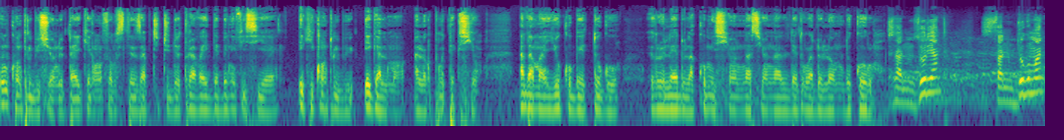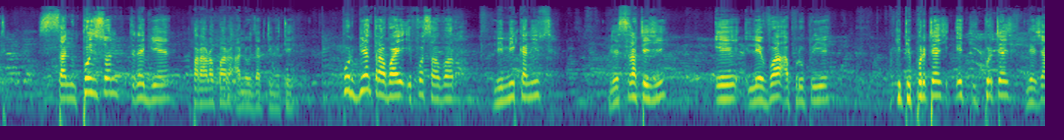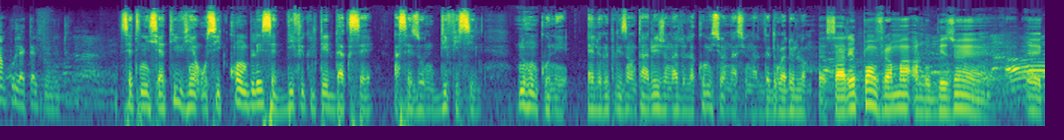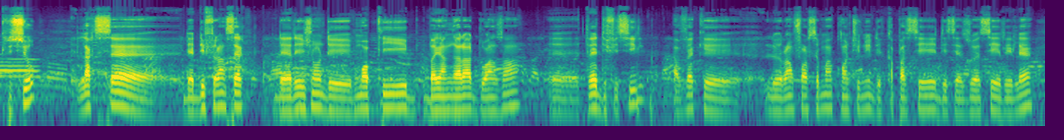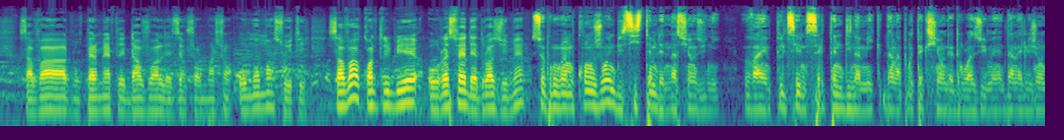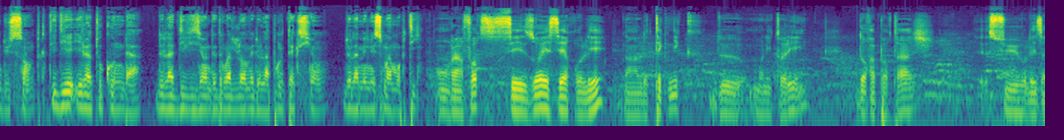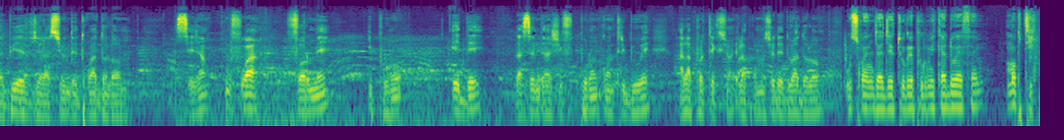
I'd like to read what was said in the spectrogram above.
Une contribution de taille qui renforce les aptitudes de travail des bénéficiaires et qui contribue également à leur protection. Adama Yokobe Togo, relais de la Commission nationale des droits de l'homme de Koro. Ça nous oriente, ça nous documente, ça nous positionne très bien par rapport à nos activités. Pour bien travailler, il faut savoir les mécanismes, les stratégies et les voies appropriées qui te protègent et qui protègent les gens pour lesquels tu luttes. Cette initiative vient aussi combler cette difficulté d'accès à ces zones difficiles. Nous connaît est le représentant régional de la Commission nationale des droits de l'homme. Ça répond vraiment à nos besoins euh, cruciaux. L'accès des différents cercles des régions de Mopti, Bayangara, Douanzan est très difficile avec euh, le renforcement continu des capacités de ces OSC relais, ça va nous permettre d'avoir les informations au moment souhaité. Ça va contribuer au respect des droits humains. Ce programme conjoint du système des Nations Unies va impulser une certaine dynamique dans la protection des droits humains dans la région du centre. Didier Iratukunda de la division des droits de l'homme et de la protection de la MINUSMA Mopti. On renforce ces OSR relais dans les techniques de monitoring de reportages sur les abus et violations des droits de l'homme. Ces gens, une fois formés, ils pourront aider la CNDH, pourront contribuer à la protection et la promotion des droits de l'homme. Ousmane Djadje Touré pour Mikado FM, Mopti.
